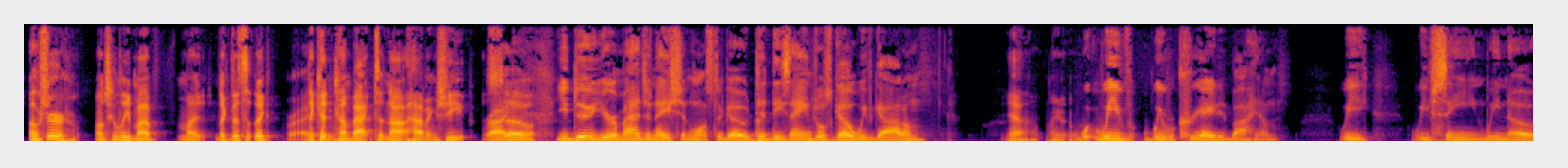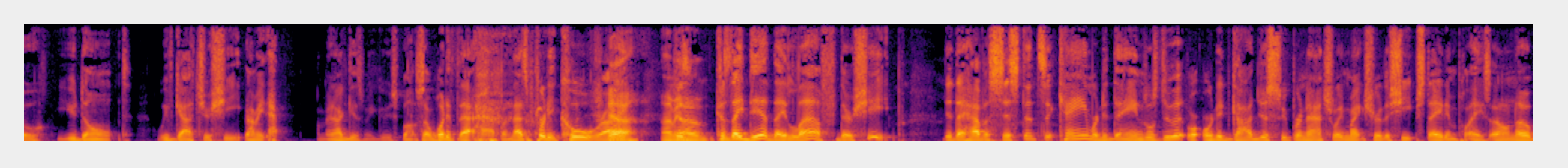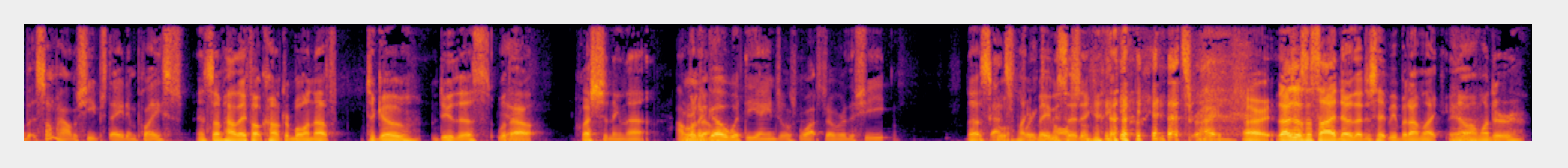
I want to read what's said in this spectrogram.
"Oh, sure, I'm just gonna leave my my like this." Like Right. they couldn't come back to not having sheep, Right. So you do your imagination wants to go, did these angels go? We've got them. Yeah, we've we were created by him. We we've seen, we know. You don't. We've got your sheep. I mean, I mean that gives me goosebumps. So what if that happened? That's pretty cool, right? Yeah. I mean, because they did. They left their sheep. Did they have assistance that came, or did the angels do it, or, or did God just supernaturally make sure the sheep stayed in place? I don't know, but somehow the sheep stayed in place. and somehow they felt comfortable enough to go do this without questioning that. I'm going to go with the angels watched over the sheep. That's cool, like babysitting. awesome. That's right. All right, that's just a side note that just hit me, but I'm like, you know, I wonder.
